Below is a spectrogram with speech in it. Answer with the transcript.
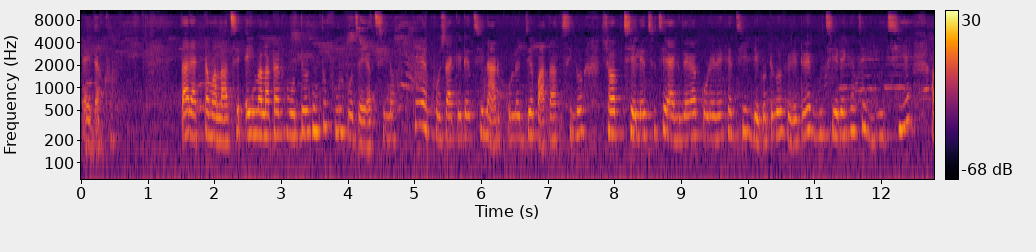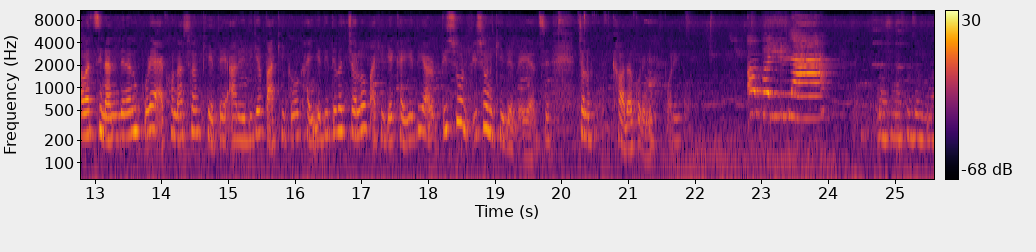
এই দেখো। তার একটা মালা আছে। এই মালাটার মধ্যেও কিন্তু ফুল পচে গেছিল ঠিক আছে খোসা কেটেছি নারকলের যে পাতা ছিল সব ছেলে ছুচে এক জায়গা করে রেখেছি ডেকো টেকো ফেরে টেরে গুছিয়ে রেখেছি গুছিয়ে আবার স্নান দিনান করে এখন আসলাম খেতে। আর এদিকে পাখিকেও খাইয়ে দিতে হবে। চলো পাখিকে খাইয়ে দিই আর ভীষণ ভীষণ খিদে পেয়ে গেছে। চলো খাওয়া দাওয়া করে নিই পরে সমস্ত দেবো না।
